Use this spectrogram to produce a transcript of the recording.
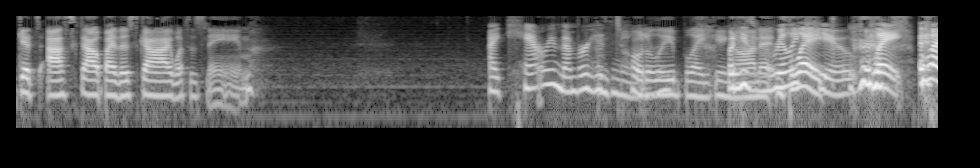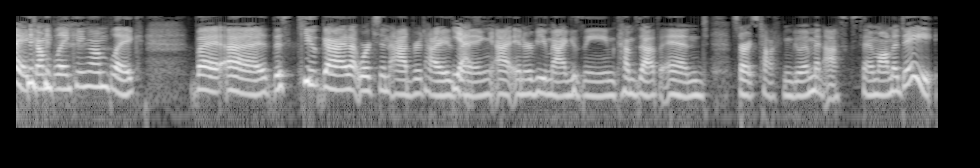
gets asked out by this guy. What's his name? I can't remember his name. Totally blanking But he's on it. really Blake. cute. Blake. Blake. I'm blanking on Blake. But uh, this cute guy that works in advertising Yes. at Interview Magazine comes up and starts talking to him and asks him on a date.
